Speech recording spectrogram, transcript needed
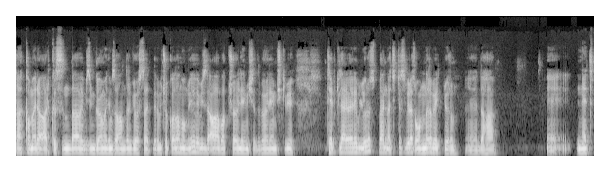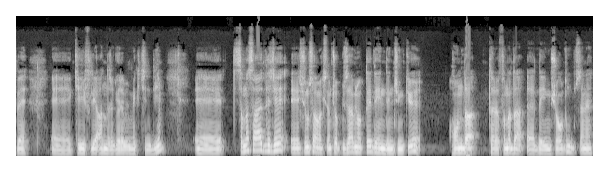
daha kamera arkasında ve bizim görmediğimiz alanları gösterdikleri birçok alan oluyor ve biz de aa bak şöyleymiş ya da böyleymiş gibi tepkiler verebiliyoruz. Ben de açıkçası biraz onları bekliyorum. Ee, daha e, net ve e, keyifli anları görebilmek için diyeyim. E, sana sadece e, şunu sormak istiyorum. Çok güzel bir noktaya değindin çünkü. Honda tarafına da e, değinmiş oldun. Bu sene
